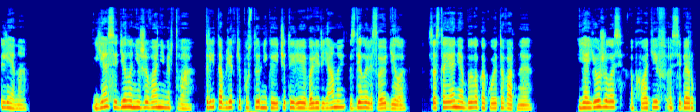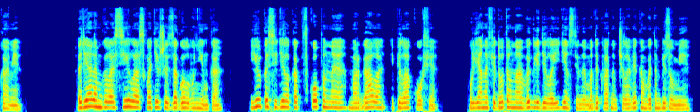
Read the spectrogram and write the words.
Лена. Я сидела ни жива, ни мертва. Три таблетки пустырника и четыре валерьяны сделали свое дело. Состояние было какое-то ватное. Я ежилась, обхватив себя руками. Рядом голосила, схватившись за голову Нинка. Юлька сидела как вкопанная, моргала и пила кофе. Ульяна Федотовна выглядела единственным адекватным человеком в этом безумии.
